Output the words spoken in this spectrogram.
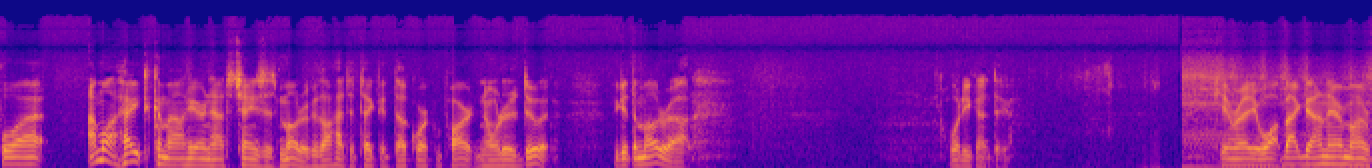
Boy, I'm gonna hate to come out here and have to change this motor because I'll have to take the ductwork apart in order to do it. To get the motor out. What are you gonna do? Getting ready to walk back down there. My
